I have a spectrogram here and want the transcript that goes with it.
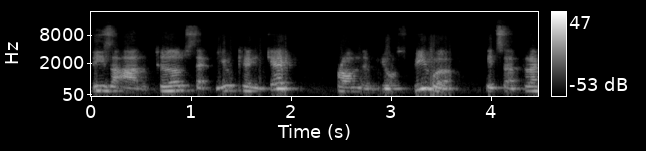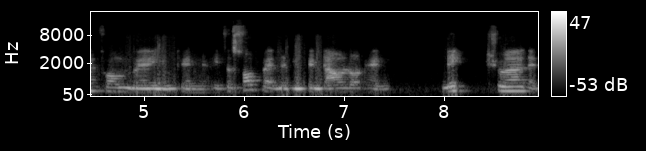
these are the terms that you can get from the Bios Viewer. It's a platform where you can, it's a software that you can download and make sure that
